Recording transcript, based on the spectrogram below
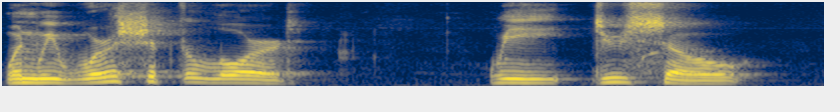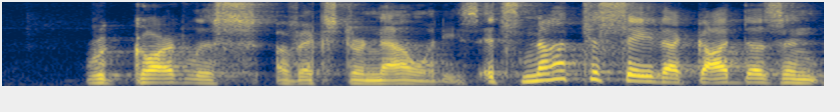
When we worship the Lord, we do so regardless of externalities. It's not to say that God doesn't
